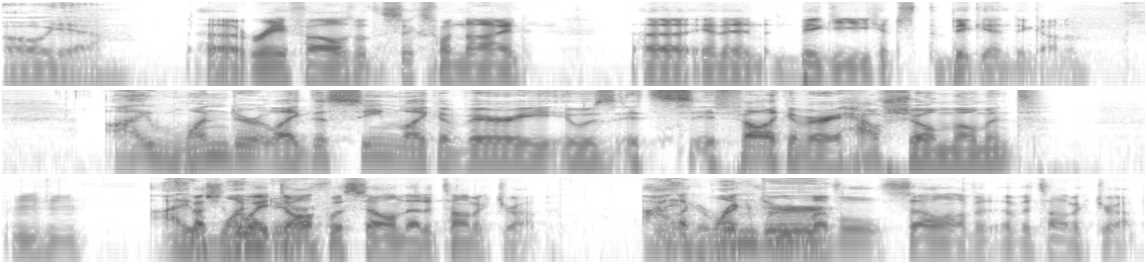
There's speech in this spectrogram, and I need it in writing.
Oh yeah. Uh, Rey follows with a six one nine, uh, and then Biggie hits the big ending on him. I wonder. Like this seemed like a very. It was. It's. It felt like a very house show moment. Mm-hmm. I Especially wonder, the way Dolph was selling that atomic drop. It was I like a Rick wonder- Rude level sell of, of atomic drop.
